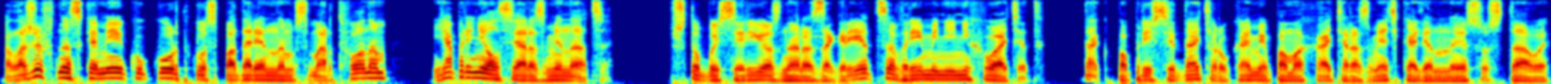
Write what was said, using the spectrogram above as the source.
Положив на скамейку куртку с подаренным смартфоном, я принялся разминаться. Чтобы серьезно разогреться, времени не хватит. Так, поприседать, руками помахать, размять коленные суставы.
